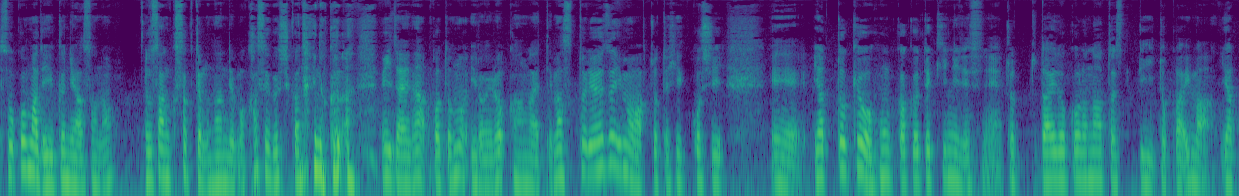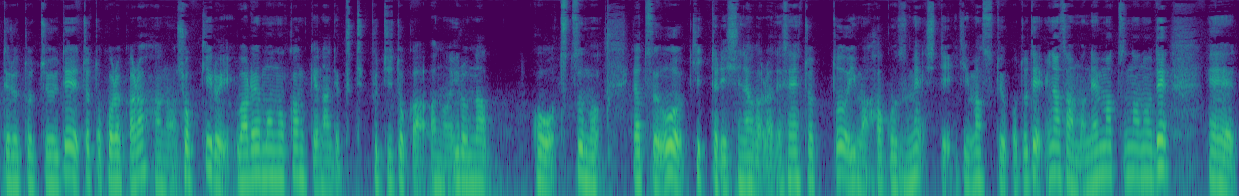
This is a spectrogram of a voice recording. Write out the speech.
そこまで行くにはその予算臭くても何でも稼ぐしかないのかな みたいなこともいろいろ考えてます。とりあえず今はちょっと引っ越し、えー、やっと今日本格的にですね、ちょっと台所のあたりとか今やってる途中で、ちょっとこれからあの食器類、割れ物関係なんでプチプチとか、あのいろんなこう、包むやつを切ったりしながらですね、ちょっと今箱詰めしていきますということで、皆さんも年末なので、えー、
